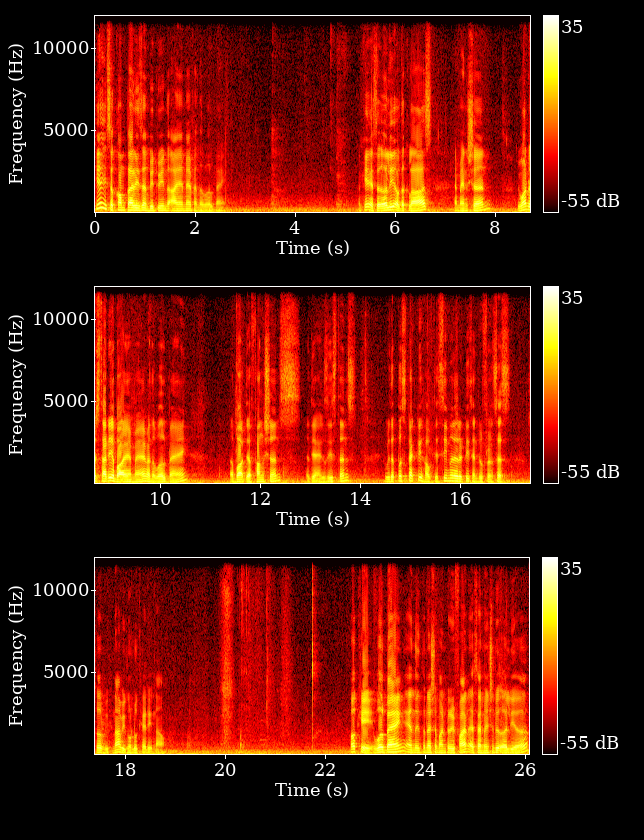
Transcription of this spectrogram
here is a comparison between the IMF and the World Bank. Okay, as early of the class, I mentioned we want to study about IMF and the World Bank, about their functions, their existence, with the perspective of their similarities and differences. So we, now we're going to look at it now. Okay, World Bank and the International Monetary Fund, as I mentioned earlier.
